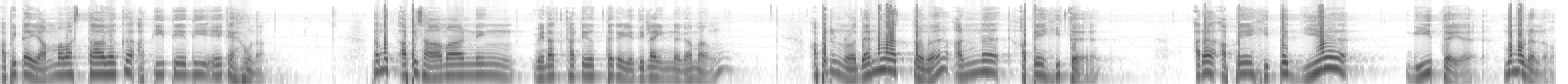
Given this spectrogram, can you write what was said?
අපිට යම් අවස්ථාවක අතීතයේදී ඒක ඇහුණා. නමුත් අපි සාමාන්‍යයෙන් වෙනත් කටයුත්තක යෙදිලා ඉන්න ගමන් අපිට නොදැනුවත්වම අන්න අපේ හිත අර අපේ හිත ගිය ගීතය මුමුණනවා.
